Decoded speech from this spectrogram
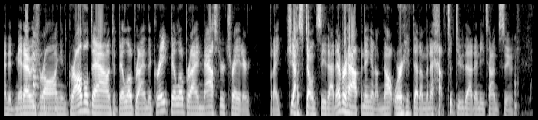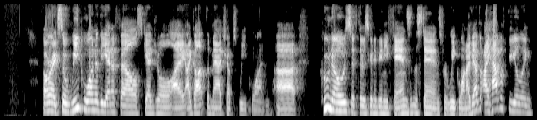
and admit I was wrong and grovel down to Bill O'Brien, the great Bill O'Brien, master trader. But I just don't see that ever happening, and I'm not worried that I'm going to have to do that anytime soon. All right, so week one of the NFL schedule, I, I got the matchups week one. Uh, who knows if there's going to be any fans in the stands for week one? I have I have a feeling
